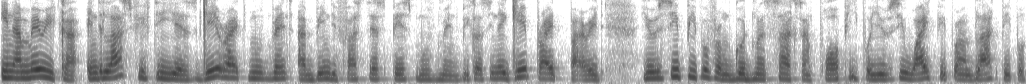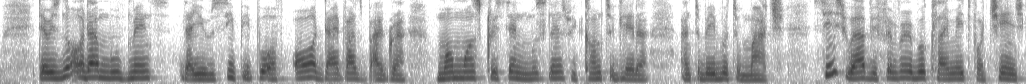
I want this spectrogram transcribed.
In America, in the last 50 years, gay rights movement have been the fastest paced movement because in a gay pride parade, you will see people from Goldman Sachs and poor people, you will see white people and black people. There is no other movement that you will see people of all diverse backgrounds, Mormons, Christians, Muslims, we come together and to be able to march. Since we have a favorable climate for change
